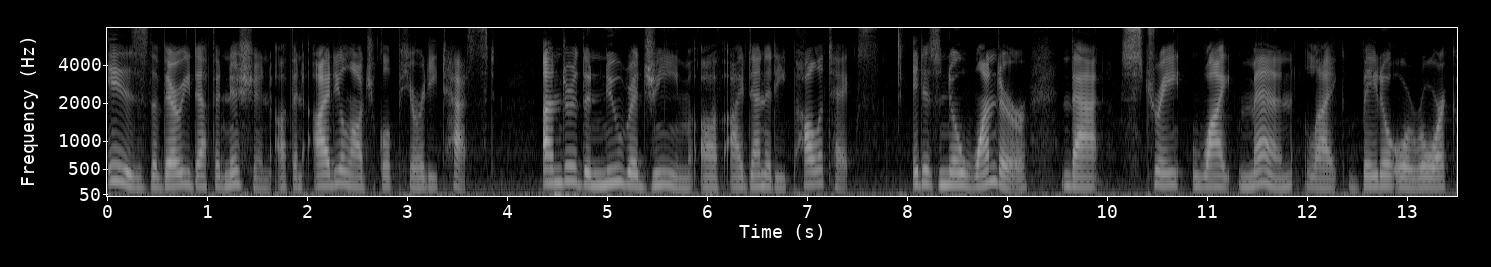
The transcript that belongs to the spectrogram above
is the very definition of an ideological purity test. Under the new regime of identity politics, it is no wonder that straight white men like Beto O'Rourke,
